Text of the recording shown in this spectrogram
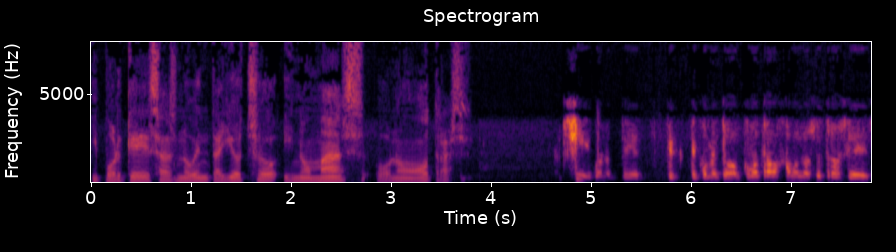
y por qué esas 98 y no más o no otras. Sí, bueno, te, te comento. ¿Cómo trabajamos nosotros? Es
